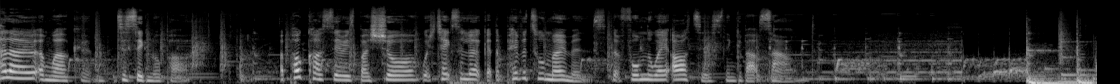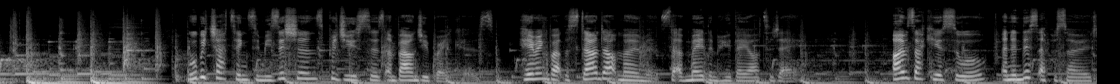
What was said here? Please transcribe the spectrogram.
Hello and welcome to Signal Path, a podcast series by Shure which takes a look at the pivotal moments that form the way artists think about sound. We'll be chatting to musicians, producers, and boundary breakers, hearing about the standout moments that have made them who they are today. I'm Zakia Sewell, and in this episode,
